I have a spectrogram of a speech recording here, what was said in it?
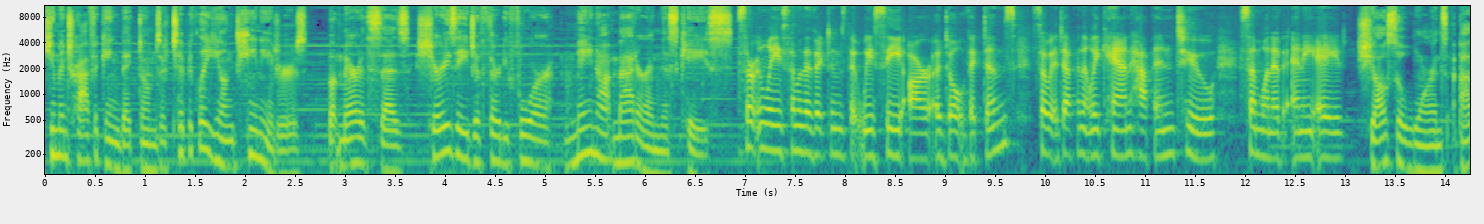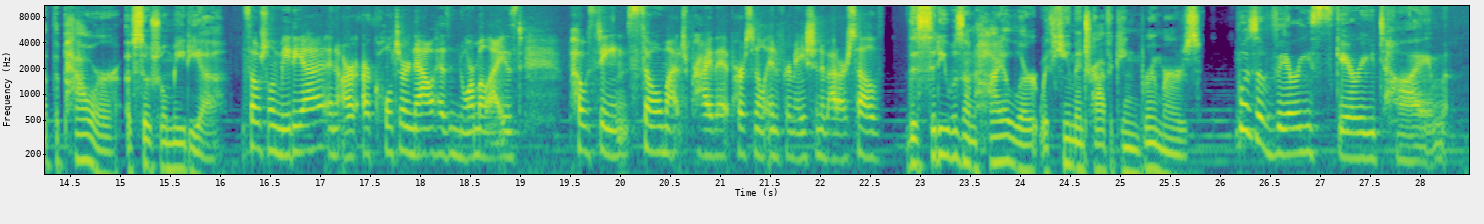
human trafficking victims are typically young teenagers, but Meredith says Sherri's age of 34 may not matter in this case. Certainly, some of the victims that we see are adult victims, so it definitely can happen to someone of any age. She also warns about the power of social media. Social media and our, our culture now has normalized posting so much private, personal information about ourselves. The city was on high alert with human trafficking rumors. It was a very scary time.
